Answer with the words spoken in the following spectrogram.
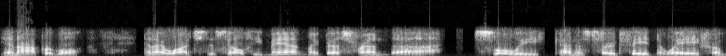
inoperable and I watched this healthy man, my best friend, uh, slowly kind of start fading away from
